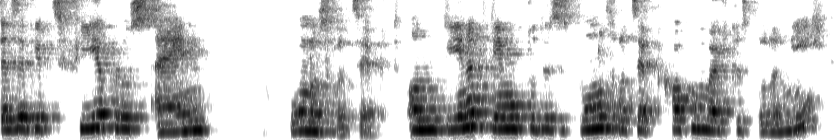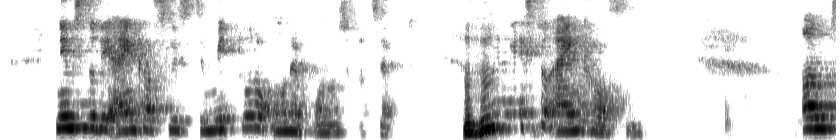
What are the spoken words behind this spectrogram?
deshalb gibt es vier plus ein Bonusrezept. Und je nachdem, ob du dieses Bonusrezept kochen möchtest oder nicht, nimmst du die Einkaufsliste mit oder ohne Bonusrezept. Mhm. Dann gehst du einkaufen. Und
